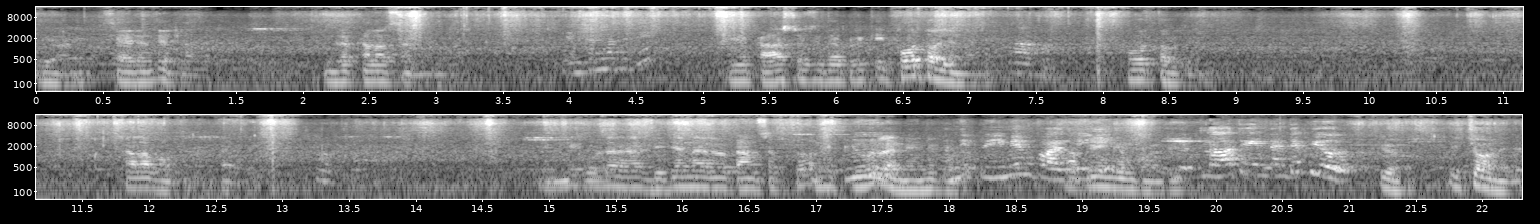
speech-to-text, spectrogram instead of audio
ఇదిగోండి శారీ అంతా ఇట్లా. ఇందులో కలర్స్ అండి. ఇది కాస్ట్ వచ్చేటప్పటికి ఫోర్ థౌజండ్ అండి. Four thousand. చాలా బాగుంటుంది. ఇవన్నీ కూడా డిజైనర్ కాన్సెప్ట్ అన్ని ప్యూర్ అండి అన్ని కూడా. Premium quality premium quality. Cloth ఏంటంటే ప్యూర్ ప్యూర్ ఇది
